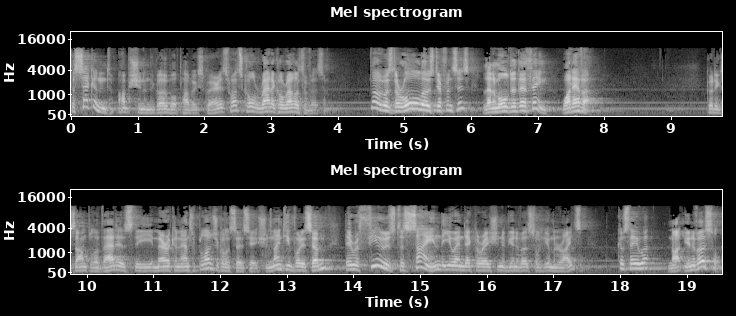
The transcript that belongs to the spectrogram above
The second option in the global public square is what's called radical relativism. In other words, there are all those differences, let them all do their thing, whatever. A good example of that is the American Anthropological Association. In 1947, they refused to sign the UN Declaration of Universal Human Rights because they were not universal.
